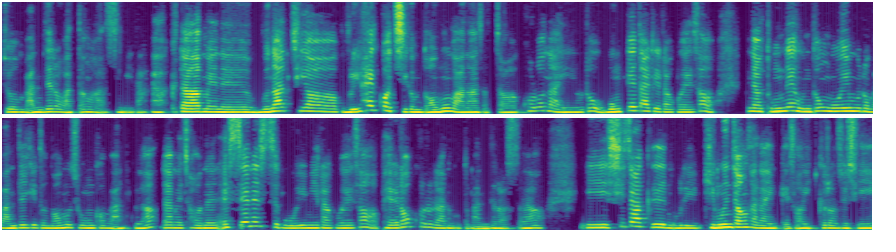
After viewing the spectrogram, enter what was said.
좀 만들어 왔던 것 같습니다. 아, 그 다음에는 문화 T-up 우리 할 거 지금 너무 많아졌죠. 코로나 이후로 몸깨달이라고 해서 그냥 동네 운동 모임으로 만들기도 너무 좋은 거 많고요. 그 다음에 저는 SNS 모임이라고 해서 베러크루라는 것도 만들었어요. 이 시작은 우리 김은정 사장님께서 이끌어주신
